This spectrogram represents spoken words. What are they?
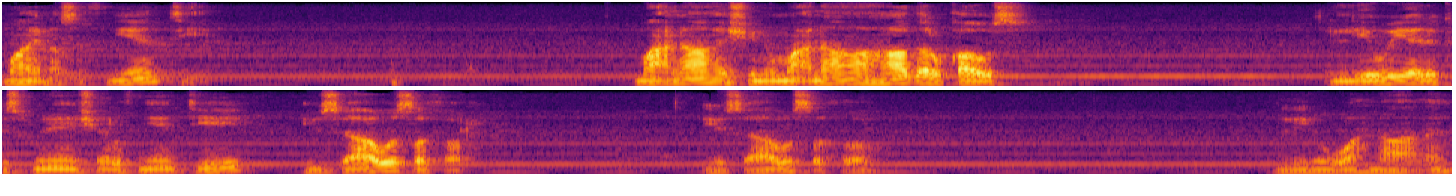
minus اثنين t معناها شنو؟ معناها هذا القوس اللي ويا ال exponential 2 t يساوي صفر. يساوي صفر. اللي هو هنا.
